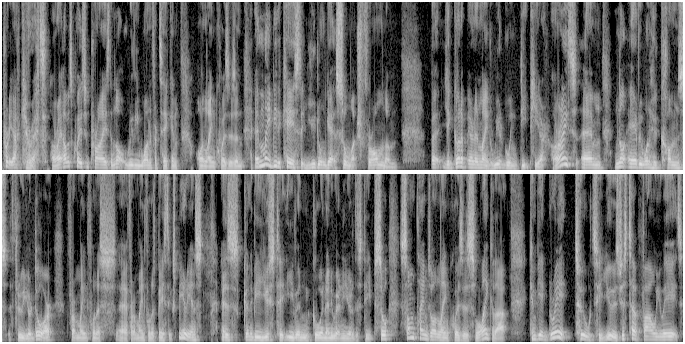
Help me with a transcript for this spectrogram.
pretty accurate. All right, I was quite surprised. I'm not really one for taking online quizzes, and it might be the case that you don't get so much from them. But you've got to bear in mind we're going deep here. All right, um, not everyone who comes through your door for mindfulness uh, for a mindfulness-based experience is going to be used to even going anywhere near this deep. So sometimes online quizzes like that can be a great tool to use just to evaluate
